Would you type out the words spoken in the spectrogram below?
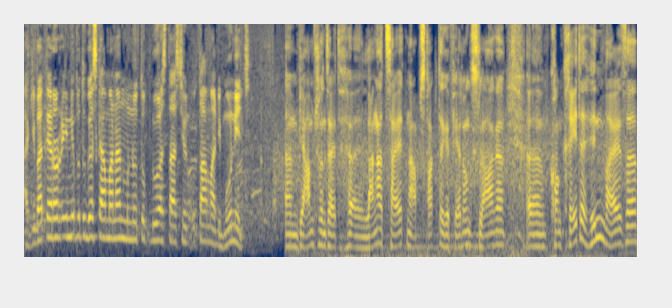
Akibat teror ini petugas keamanan menutup dua stasiun utama di Munich. Ähm, Wir haben schon seit äh, langer Zeit eine abstrakte Gefährdungslage. Äh, Konkrete Hinweise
